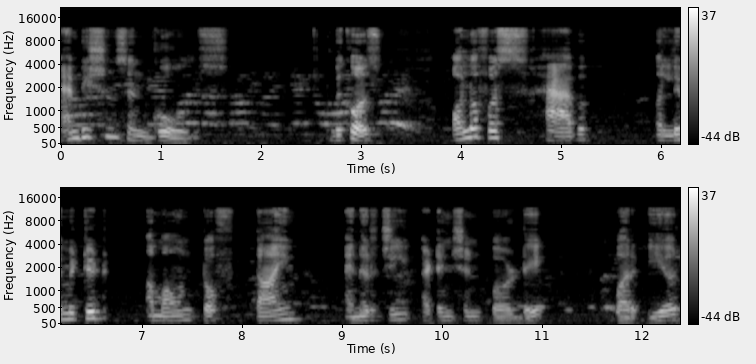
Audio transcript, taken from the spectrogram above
ambitions, and goals? Because all of us have a limited amount of time, energy, attention per day, per year,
